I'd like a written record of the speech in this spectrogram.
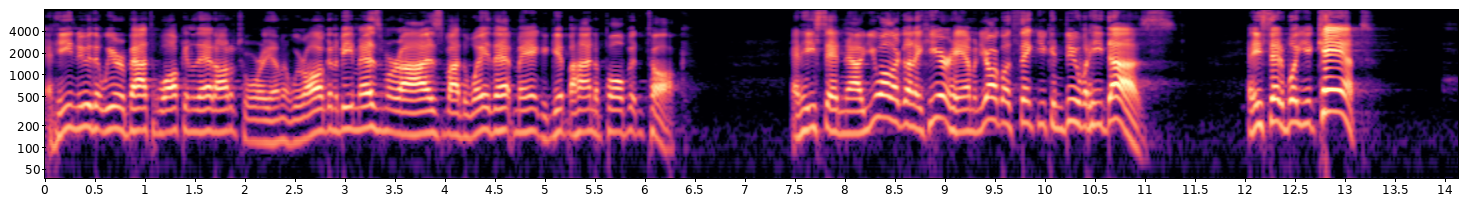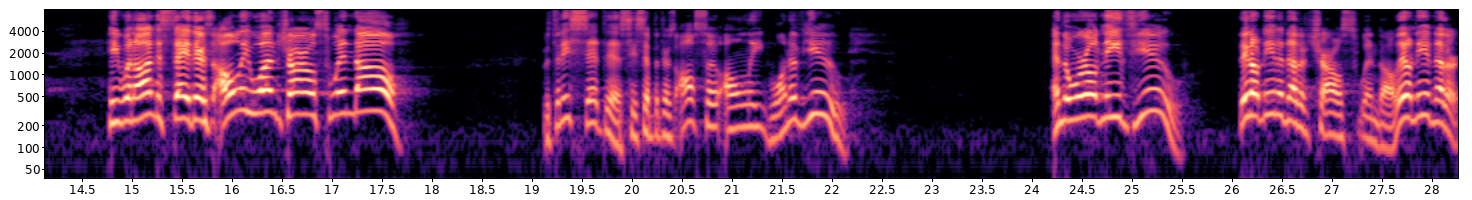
And he knew that we were about to walk into that auditorium and we were all going to be mesmerized by the way that man could get behind a pulpit and talk. And he said, Now you all are going to hear him and you're all going to think you can do what he does. And he said, Well, you can't. He went on to say, There's only one Charles Swindoll. But then he said this He said, But there's also only one of you. And the world needs you. They don't need another Charles Swindoll. They don't need another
